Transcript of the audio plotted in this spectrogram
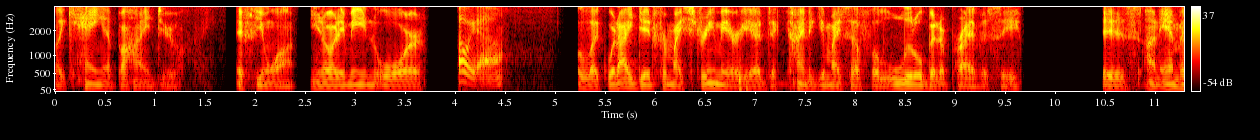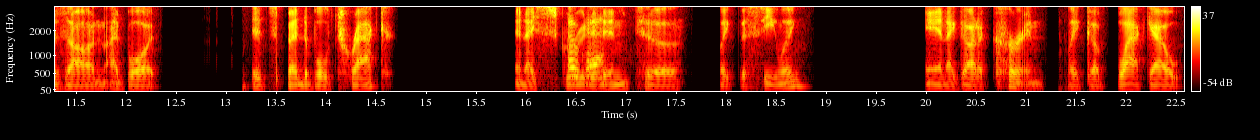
like hang it behind you if you want. You know what I mean? Or oh yeah. like what I did for my stream area to kind of give myself a little bit of privacy is on Amazon I bought its bendable track and I screwed it into like the ceiling and I got a curtain like a blackout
